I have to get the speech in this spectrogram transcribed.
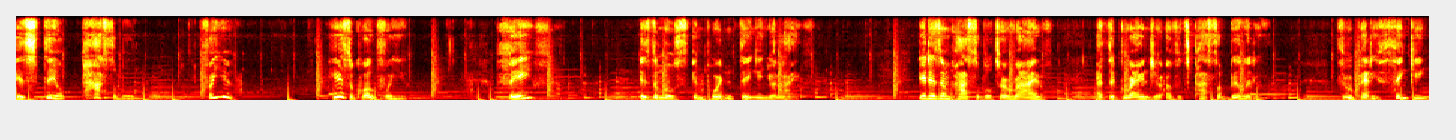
is still possible for you? Here's a quote for you Faith is the most important thing in your life. It is impossible to arrive at the grandeur of its possibility through petty thinking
